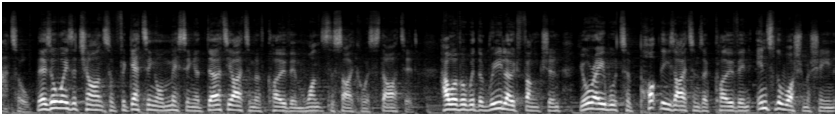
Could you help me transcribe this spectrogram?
at all. There's always a chance of forgetting or missing a dirty item of clothing once the cycle has started. However, with the reload function, you're able to pop these items of clothing into the washing machine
